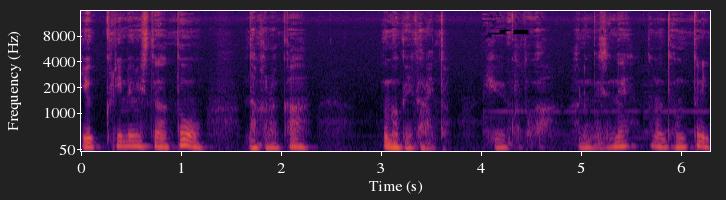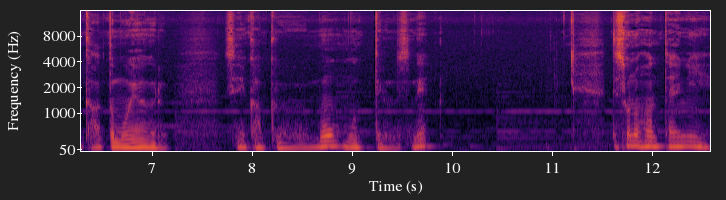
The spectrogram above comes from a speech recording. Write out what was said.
ゆっくりめの人だとなかなかうまくいかないということがあるんですね。なので本当にガーッと燃え上がる性格も持ってるんですね。でその反対に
